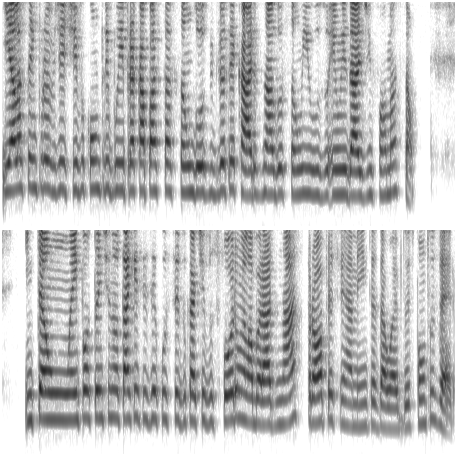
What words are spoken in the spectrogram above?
e elas têm por objetivo contribuir para a capacitação dos bibliotecários na adoção e uso em unidades de informação. Então, é importante notar que esses recursos educativos foram elaborados nas próprias ferramentas da Web 2.0.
